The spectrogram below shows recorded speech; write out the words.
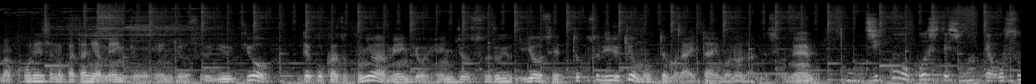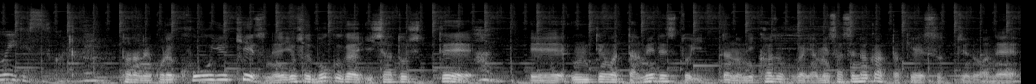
まあ、高齢者の方には免許を返上する勇気をでご家族には免許を返上するよう説得する勇気を持ってもらいたいものなんですよね。事故を起こしてしまって遅いですからねただねこれこういうケースね要するに僕が医者として、はいえー運転はダメですと言ったのに家族が辞めさせなかったケースっていうのはね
